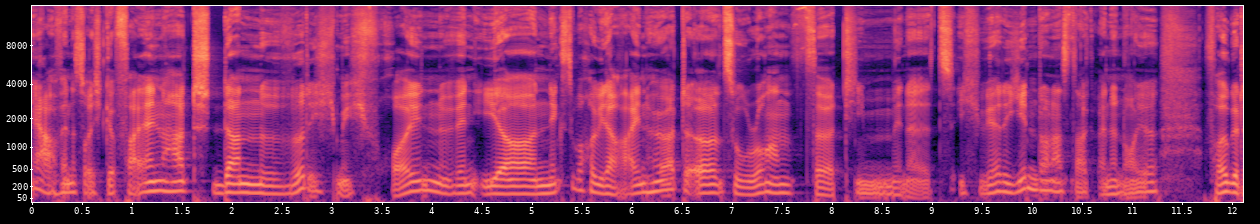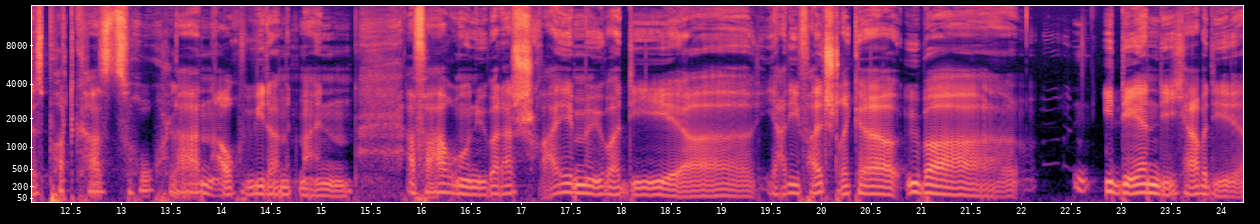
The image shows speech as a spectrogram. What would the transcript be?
Ja, wenn es euch gefallen hat, dann würde ich mich freuen, wenn ihr nächste Woche wieder reinhört äh, zu Rohan 30 Minutes. Ich werde jeden Donnerstag eine neue Folge des Podcasts hochladen, auch wieder mit meinen Erfahrungen über das Schreiben, über die, äh, ja, die Fallstricke, über Ideen, die ich habe, die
